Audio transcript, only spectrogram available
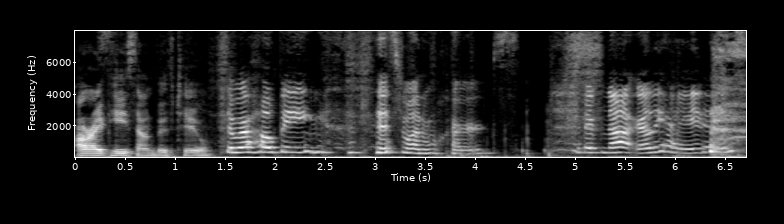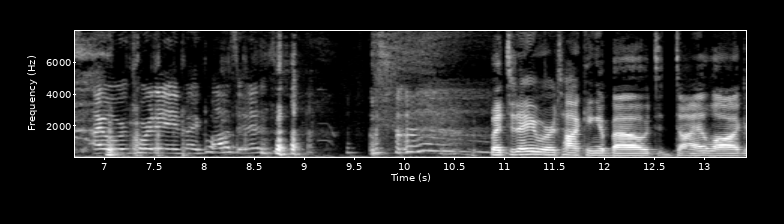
R.I.P. Sound Booth 2. So we're hoping this one works. If not, early hiatus. I will record it in my closet. But today we're talking about dialogue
